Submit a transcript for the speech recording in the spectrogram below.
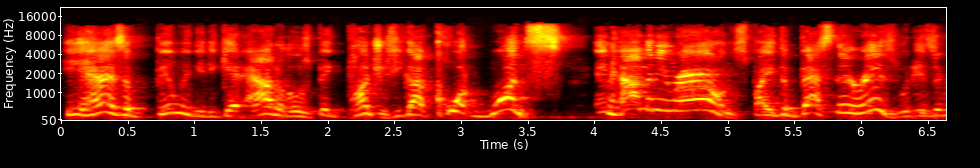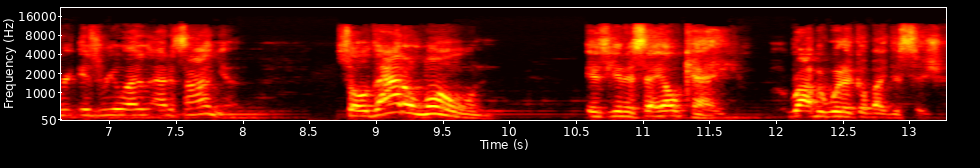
he has ability to get out of those big punches. He got caught once in how many rounds by the best there is with Israel Adesanya. So that alone is going to say, okay, Robert Whitaker by decision.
